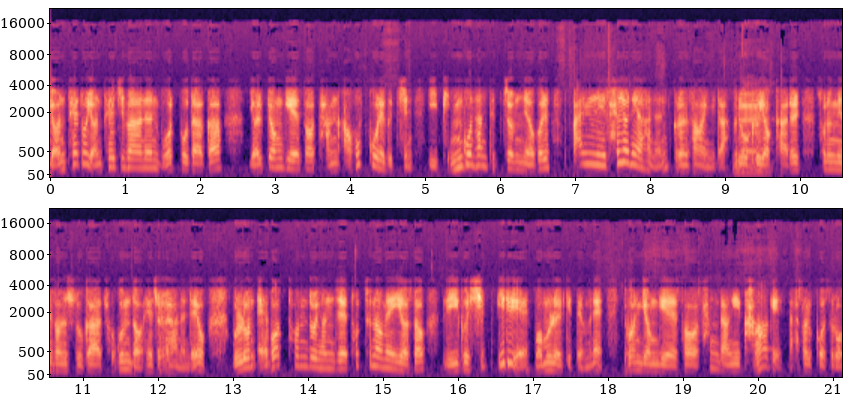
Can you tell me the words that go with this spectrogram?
연패도 연패지만은 무엇보다가 10경기에서 단 9골에 그친 이 빈곤한 득점력을 빨리 살려내야 하는 그런 상황입니다. 그리고 네. 그 역할을 손흥민 선수가 조금 더 해줘야 하는데 있는데요. 물론 에버턴도 현재 토트넘에 이어서 리그 11위에 머물러 있기 때문에 이번 경기에서 상당히 강하게 나설 것으로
